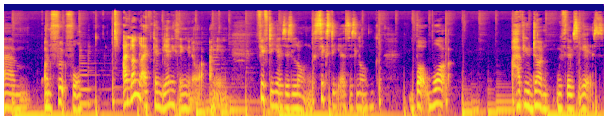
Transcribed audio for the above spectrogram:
um, unfruitful and long life can be anything, you know. I mean, 50 years is long, 60 years is long. But what have you done with those years?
